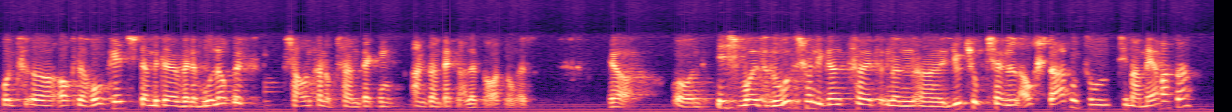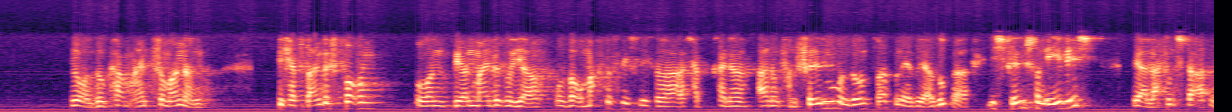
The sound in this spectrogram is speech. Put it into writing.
und äh, auch eine Homepage, damit er, wenn er im Urlaub ist, schauen kann, ob sein Becken, an seinem Becken alles in Ordnung ist. Ja, und ich wollte sowieso schon die ganze Zeit einen äh, YouTube-Channel auch starten zum Thema Meerwasser. Ja, und so kam eins zum anderen. Ich habe es angesprochen und Björn meinte so, ja, und warum machst du es nicht? Ich so, ja, ich habe keine Ahnung von Filmen und sonst was. Und er so, ja, super, ich filme schon ewig. Ja, lass uns starten.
